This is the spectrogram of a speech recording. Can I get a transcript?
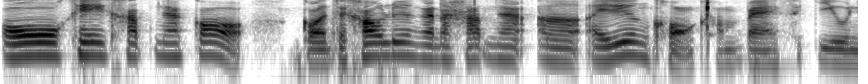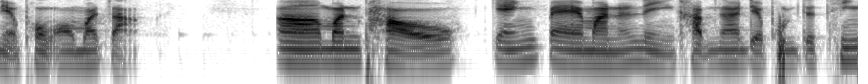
โอเคครับนะก็ก่อนจะเข้าเรื่องกันนะครับนะเอ่อไอเรื่องของคำแปลสกิลเนี่ยผมเอามาจากเอ่อมันเผาแก๊งแปลมานั่นเองครับนะเดี๋ยวผมจะทิ้ง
